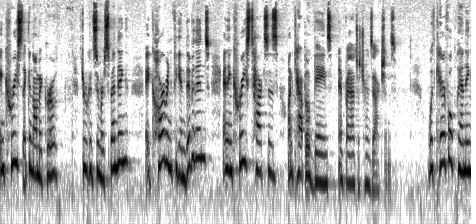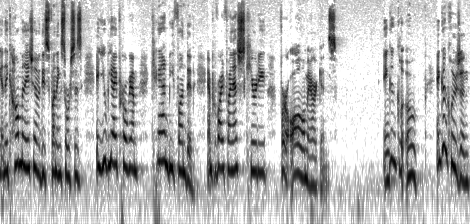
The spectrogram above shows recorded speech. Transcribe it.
increased economic growth through consumer spending, a carbon fee and dividend, and increased taxes on capital gains and financial transactions. With careful planning and a combination of these funding sources, a UBI program can be funded and provide financial security for all Americans. In, conclu- oh, in conclusion,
